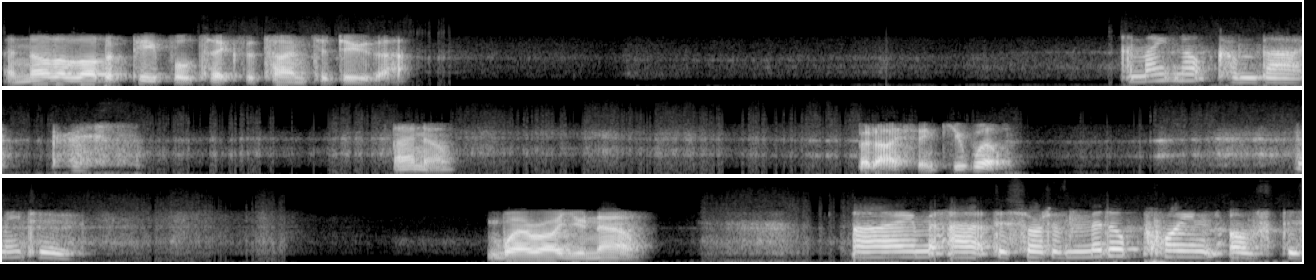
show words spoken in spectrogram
And not a lot of people take the time to do that. I might not come back, Chris. I know. But I think you will. Me too. Where are you now? I'm at the sort of middle point of the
